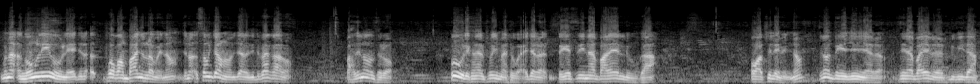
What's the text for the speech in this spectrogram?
ခုနအငုံလေးကိုလည်းကျွန်တော်ဖော်ကောင်ပါညလောက်မယ်နော်ကျွန်တော်အဆုံးကြောင်းတော့ကြာတယ်ဒီဘက်ကတော့ဘာလို့လဲဆိုတော့ပို့လေခဏထွေးမှထိုးအဲ့ကြတော့တကယ်စင်နာပါတဲ့လူကဟောဖြစ်လိမ့်မယ်နော်ကျွန်တော်တကယ်ချင်းရတော့စင်နာပါတဲ့လူလှူပြီးသား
